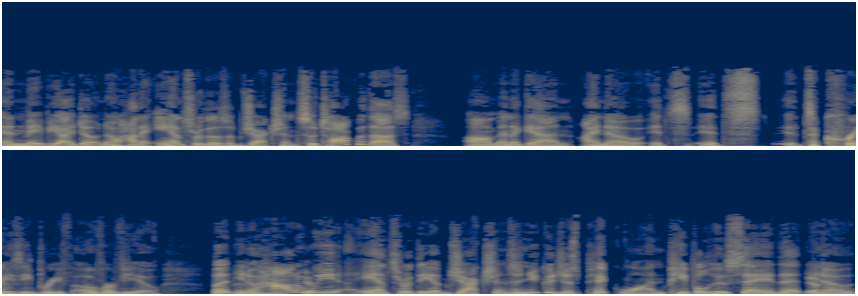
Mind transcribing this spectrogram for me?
and maybe I don't know how to answer those objections. So talk with us. Um, and again, I know it's it's it's a crazy brief overview. But you know, how do Yep. we answer the objections? And you could just pick one. People who say that you know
